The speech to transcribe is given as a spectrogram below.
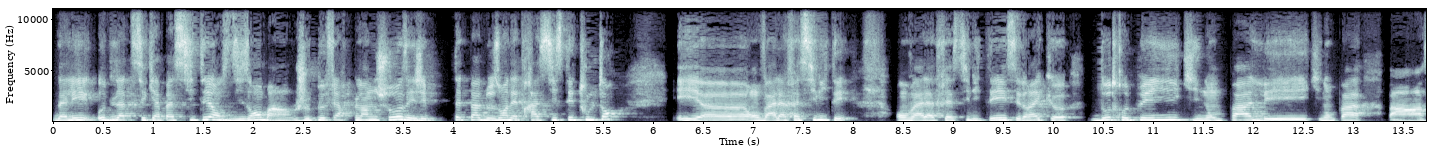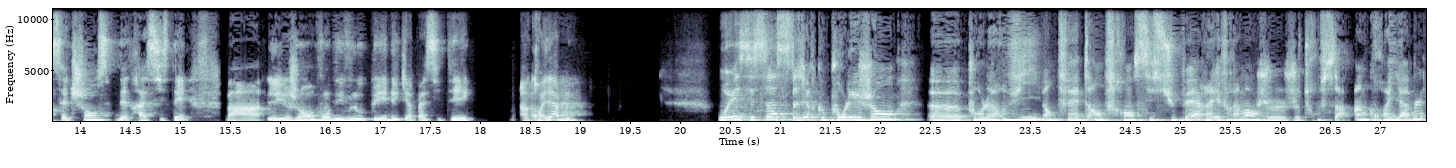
d'aller au-delà de ses capacités en se disant ben je peux faire plein de choses et j'ai peut-être pas besoin d'être assisté tout le temps. Et euh, on va à la facilité. On va à la facilité et c'est vrai que d'autres pays qui n'ont pas les qui n'ont pas ben, cette chance d'être assistés ben les gens vont développer des capacités incroyables Oui, c'est ça. C'est-à-dire que pour les gens, euh, pour leur vie, en fait, en France, c'est super et vraiment, je, je, trouve ça incroyable.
